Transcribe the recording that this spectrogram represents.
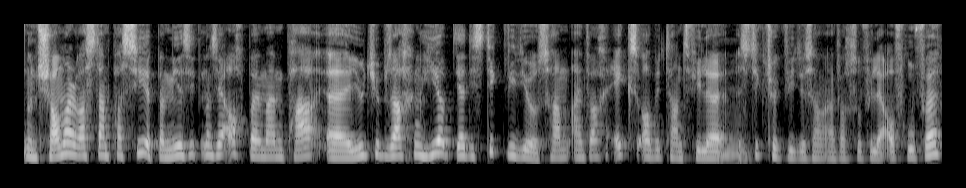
und schau mal, was dann passiert. Bei mir sieht man es ja auch bei meinen paar äh, YouTube-Sachen hier. Ja, die Stick-Videos haben einfach exorbitant viele, Stick-Trick-Videos haben einfach so viele Aufrufe.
